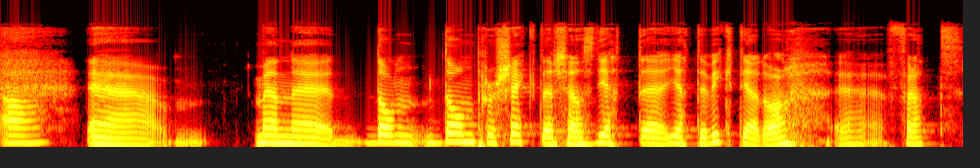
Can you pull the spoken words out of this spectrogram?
Ja. Eh, men eh, de, de projekten känns jätte, jätteviktiga då. Eh, för att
